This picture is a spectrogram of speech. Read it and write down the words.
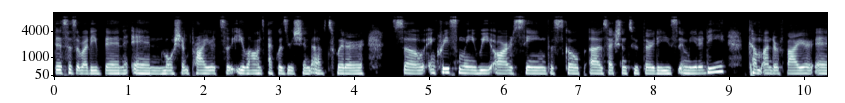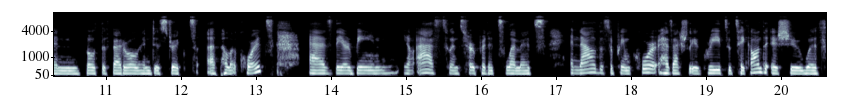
this has already been in motion prior to Elon's acquisition of Twitter. So increasingly, we are seeing the scope of Section 230's immunity come under fire in both the federal and district appellate courts as they are being you know, asked to interpret its limits. And now the Supreme Court has actually agreed to take on the issue with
